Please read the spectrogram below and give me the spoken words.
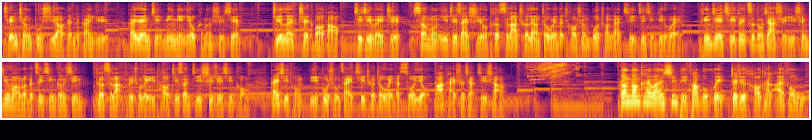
全程不需要人的干预。该愿景明年有可能实现。据 Electric 报道，迄今为止，Summon 一直在使用特斯拉车辆周围的超声波传感器进行定位。凭借其对自动驾驶仪神经网络的最新更新，特斯拉推出了一套计算机视觉系统，该系统已部署在汽车周围的所有八台摄像机上。刚刚开完新品发布会，这就淘汰了 iPhone 五。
